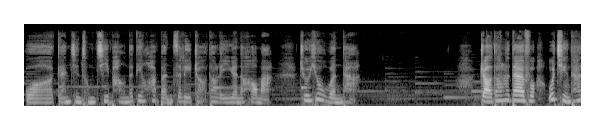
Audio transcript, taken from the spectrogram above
我赶紧从机旁的电话本子里找到了医院的号码，就又问他：“找到了大夫，我请他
